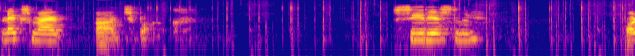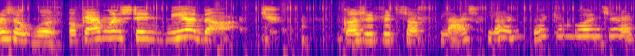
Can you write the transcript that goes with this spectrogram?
Next my arch park. Seriously? What is the word? Okay, I'm gonna stay near the arch. Because if it's a flash flood, I can go inside.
